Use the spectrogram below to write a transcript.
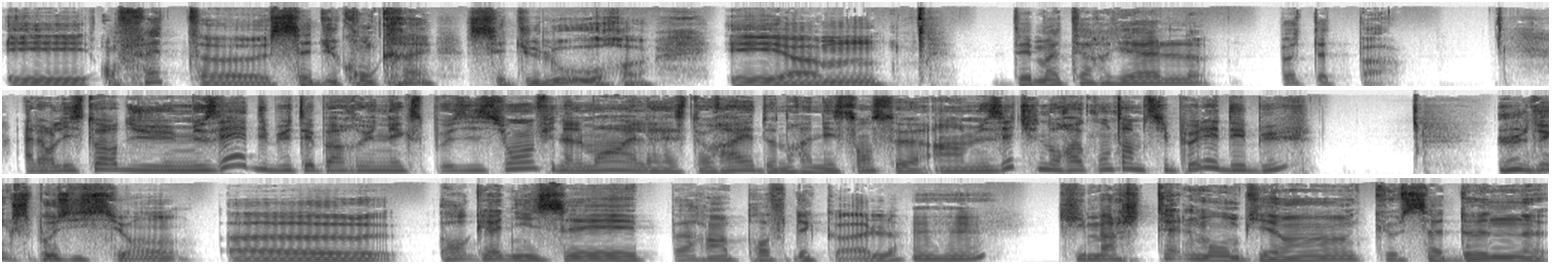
Et en fait, euh, c'est du concret, c'est du lourd. Et euh, des matériels, peut-être pas. Alors l'histoire du musée a débuté par une exposition. Finalement, elle restera et donnera naissance à un musée. Tu nous racontes un petit peu les débuts? Une exposition euh, organisée par un prof d'école Mhm. qui marche tellement bien que ça donne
